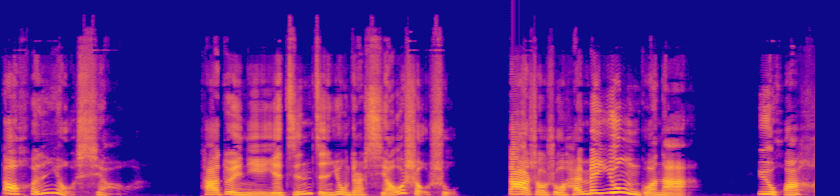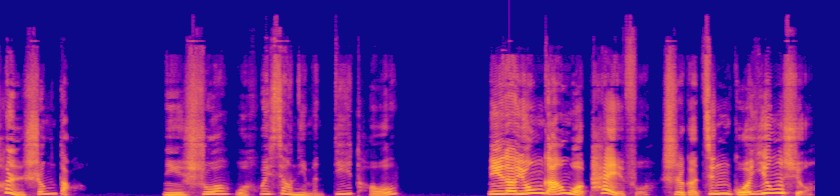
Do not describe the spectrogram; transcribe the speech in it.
倒很有效啊。他对你也仅仅用点小手术，大手术还没用过呢。玉华恨声道：“你说我会向你们低头？你的勇敢我佩服，是个巾帼英雄。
